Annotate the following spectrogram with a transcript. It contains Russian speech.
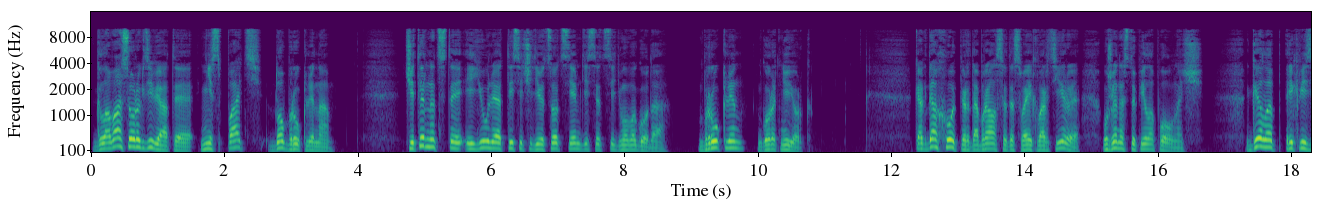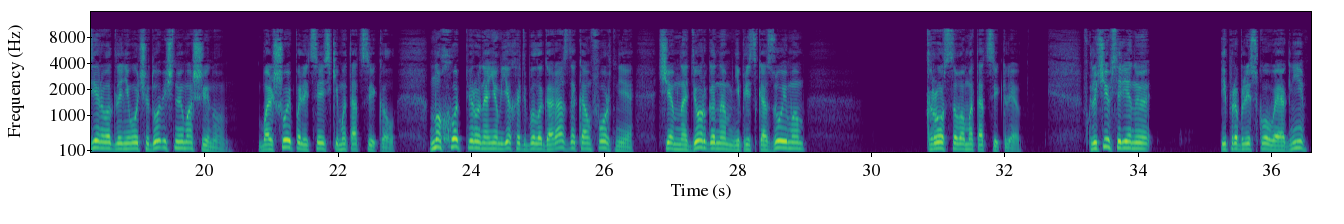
Глава 49. Не спать до Бруклина. 14 июля 1977 года. Бруклин, город Нью-Йорк. Когда Хоппер добрался до своей квартиры, уже наступила полночь. Гэллоп реквизировал для него чудовищную машину. Большой полицейский мотоцикл, но Хопперу на нем ехать было гораздо комфортнее, чем на дерганом, непредсказуемом, кроссовом мотоцикле. Включив сирену и проблесковые огни,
